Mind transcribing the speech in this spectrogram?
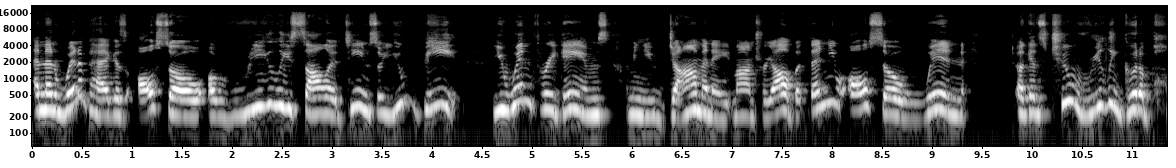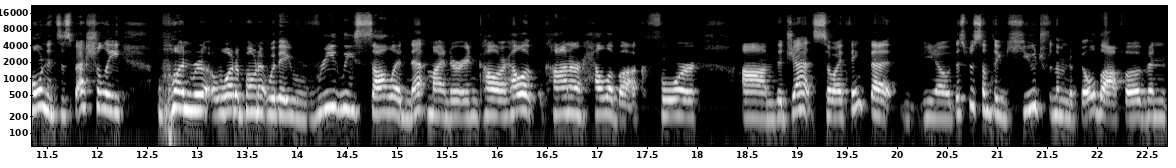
And then Winnipeg is also a really solid team. So you beat, you win three games. I mean, you dominate Montreal, but then you also win against two really good opponents, especially one one opponent with a really solid netminder in Connor, Helle, Connor Hellebuyck for um, the Jets. So I think that you know this was something huge for them to build off of, and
